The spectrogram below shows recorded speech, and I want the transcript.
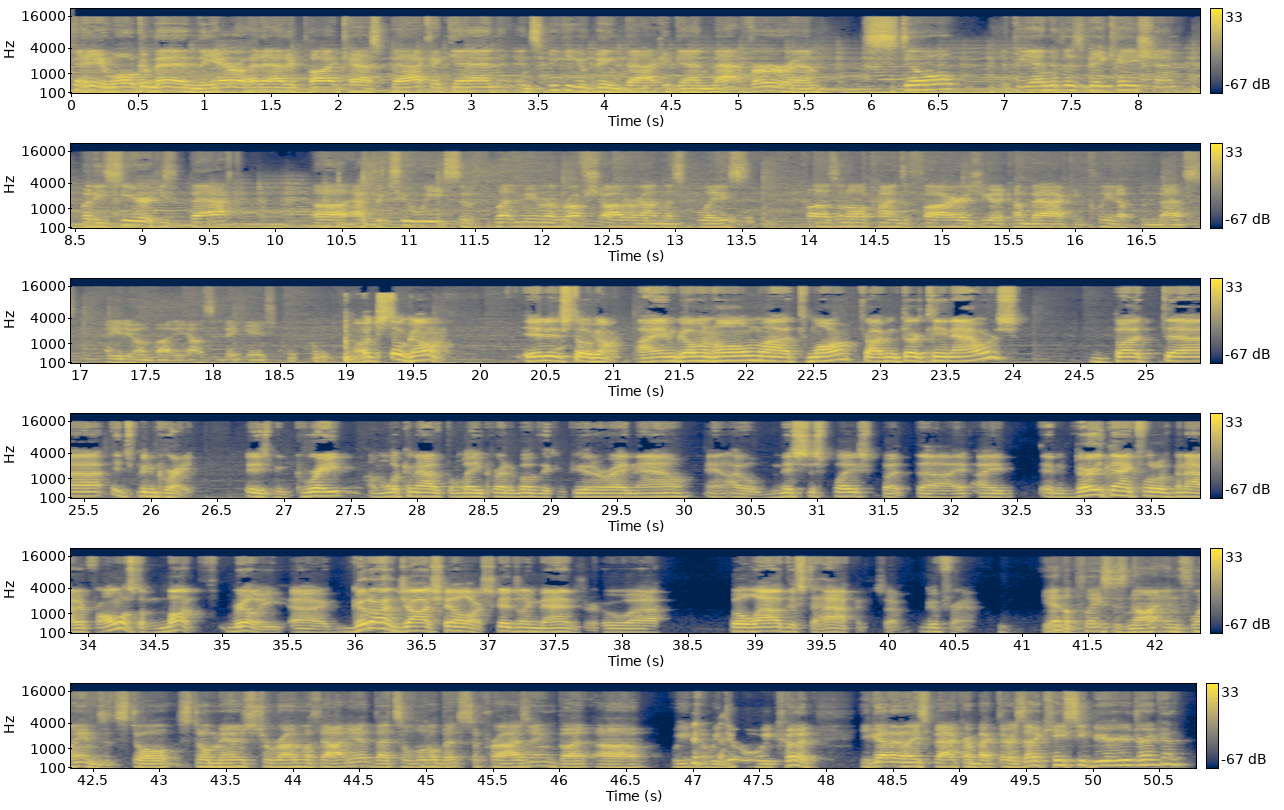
Hey, welcome in the Arrowhead Addict podcast back again. And speaking of being back again, Matt Verderame still at the end of his vacation, but he's here. He's back uh, after two weeks of letting me run roughshod around this place, causing all kinds of fires. You got to come back and clean up the mess. How you doing, buddy? How was the vacation? Oh, it's still going. It is still going. I am going home uh, tomorrow, driving 13 hours, but uh, it's been great. It has been great. I'm looking out at the lake right above the computer right now, and I will miss this place. But uh, I, I, am very thankful to have been out here for almost a month. Really, uh, good on Josh Hill, our scheduling manager, who uh, who allowed this to happen. So good for him. Yeah, the place is not in flames. It's still still managed to run without you. That's a little bit surprising, but uh, we you know, we did what we could. You got a nice background back there. Is that a KC beer you're drinking?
